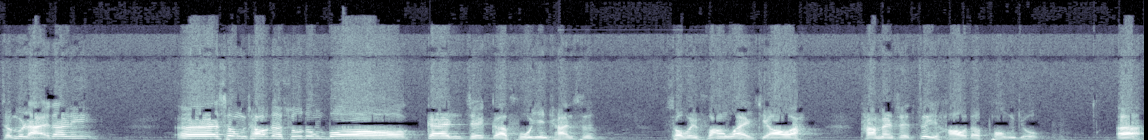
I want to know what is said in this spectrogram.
怎么来的呢？呃，宋朝的苏东坡跟这个福印禅师，所谓方外交啊，他们是最好的朋友啊。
